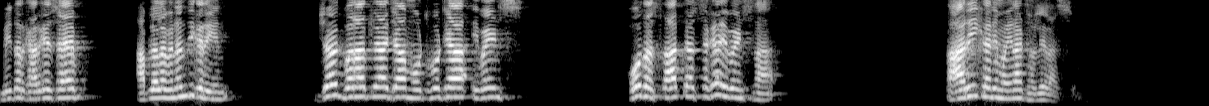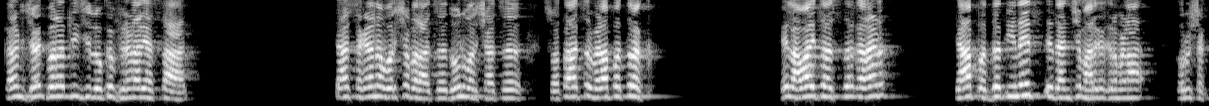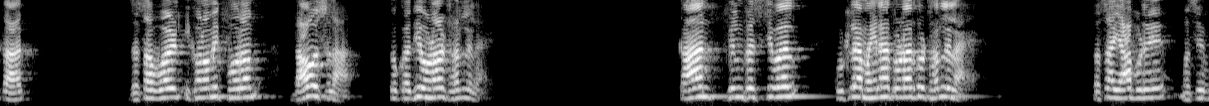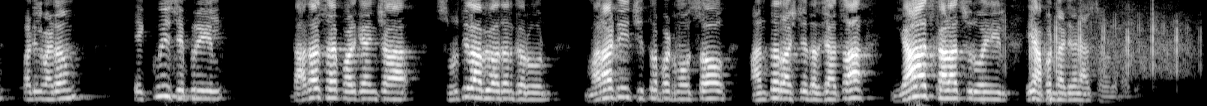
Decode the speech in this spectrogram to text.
मी तर खारगे साहेब आपल्याला विनंती करीन जगभरातल्या ज्या मोठमोठ्या इव्हेंट्स होत असतात त्या सगळ्या इव्हेंट्सना तारीख आणि महिना ठरलेला असतो. कारण जगभरातली जी लोक फिरणारी असतात त्या सगळ्यांना वर्षभराचं दोन वर्षाचं स्वतःच वेळापत्रक हे लावायचं असतं. कारण त्या पद्धतीनेच ते त्यांची मार्गक्रमणा करू शकतात. जसा वर्ल्ड इकॉनॉमिक फोरम दाओसला तो कधी होणार ठरलेला आहे. कान फिल्म फेस्टिवल कुठल्या महिन्यात होणार तो ठरलेला आहे. तसा यापुढे मसे पाटील मॅडम एकवीस एप्रिल दादासाहेब फाळके यांच्या स्मृतीला अभिवादन करून मराठी चित्रपट महोत्सव आंतरराष्ट्रीय दर्जाचा याच काळात सुरू होईल हे आपण त्या ठिकाणी आज ठरवलं.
